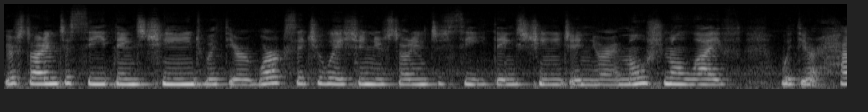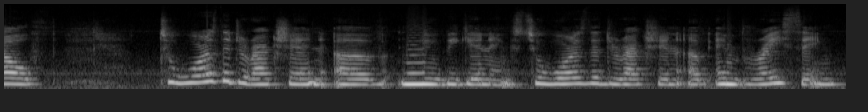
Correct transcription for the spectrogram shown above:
You're starting to see things change with your work situation. You're starting to see things change in your emotional life, with your health, towards the direction of new beginnings, towards the direction of embracing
